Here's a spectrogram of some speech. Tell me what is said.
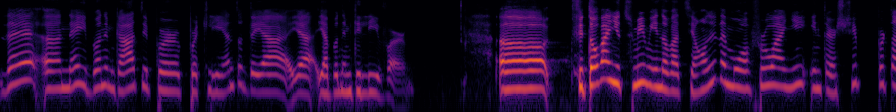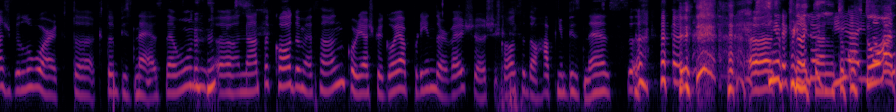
dhe uh, ne i bënim gati për për klientët dhe ia ia ia bënim deliver. Ëh, uh, fitova një çmim inovacioni dhe m'u ofrua një internship për ta zhvilluar këtë këtë biznes dhe unë mm -hmm. në atë kohë domethënë kur ja shpjegoja prindërve që shiko se do hap një biznes. si e pritën të kuptohen?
